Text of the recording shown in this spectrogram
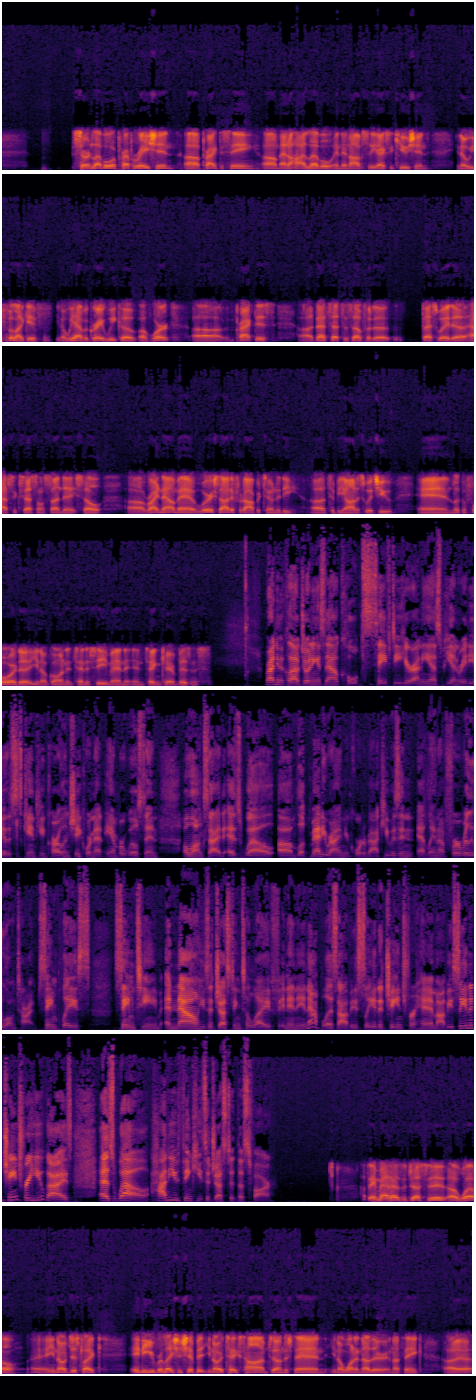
certain level of preparation, uh, practicing um, at a high level, and then obviously execution. You know, we feel like if you know we have a great week of, of work, uh, practice, uh, that sets us up for the best way to have success on Sunday. So uh, right now, man, we're excited for the opportunity. Uh, to be honest with you, and looking forward to you know going in Tennessee, man, and, and taking care of business. Rodney McLeod joining us now, Colts safety here on ESPN Radio. This is Canty and Carlin, Shae Cornette, Amber Wilson alongside as well. Um, look, Matty Ryan, your quarterback, he was in Atlanta for a really long time. Same place, same team. And now he's adjusting to life in Indianapolis, obviously, and a change for him, obviously, and a change for you guys as well. How do you think he's adjusted thus far? I think Matt has adjusted uh, well. Uh, you know, just like – any relationship, it you know it takes time to understand you know one another, and I think uh,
